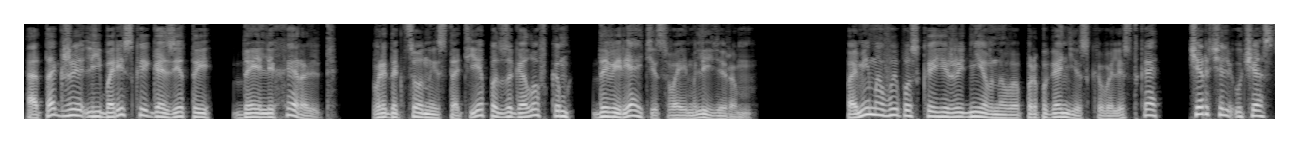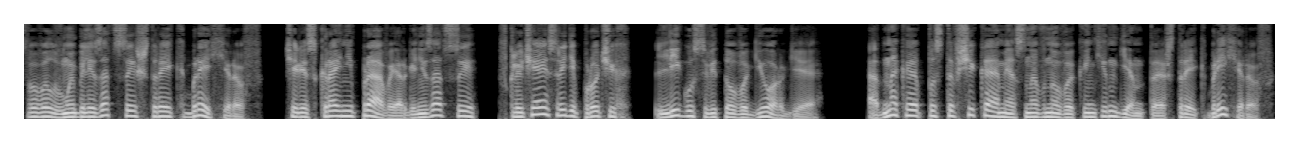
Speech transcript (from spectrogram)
а также лейбористской газеты Daily Herald в редакционной статье под заголовком «Доверяйте своим лидерам». Помимо выпуска ежедневного пропагандистского листка, Черчилль участвовал в мобилизации штрейк-брейхеров через крайне правые организации, включая среди прочих Лигу Святого Георгия. Однако поставщиками основного контингента штрейк-брейхеров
